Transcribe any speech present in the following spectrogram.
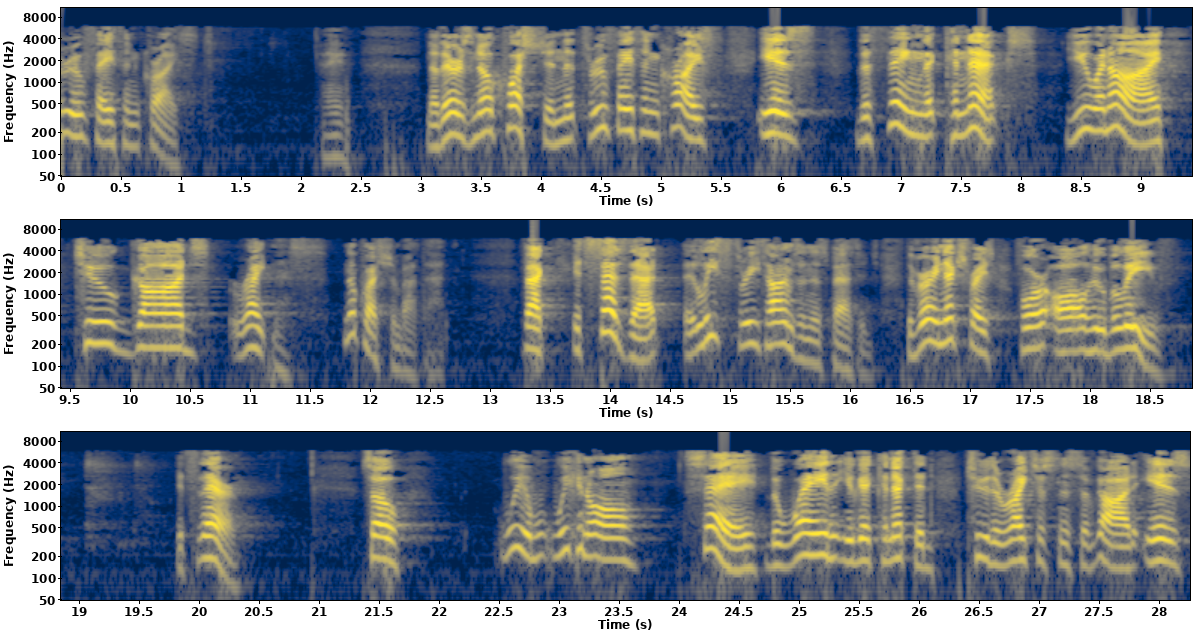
through faith in Christ. Okay. Now there is no question that through faith in Christ is the thing that connects you and I to God's rightness. No question about that. In fact, it says that at least three times in this passage. The very next phrase, for all who believe. It's there. So, we, we can all say the way that you get connected to the righteousness of God is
